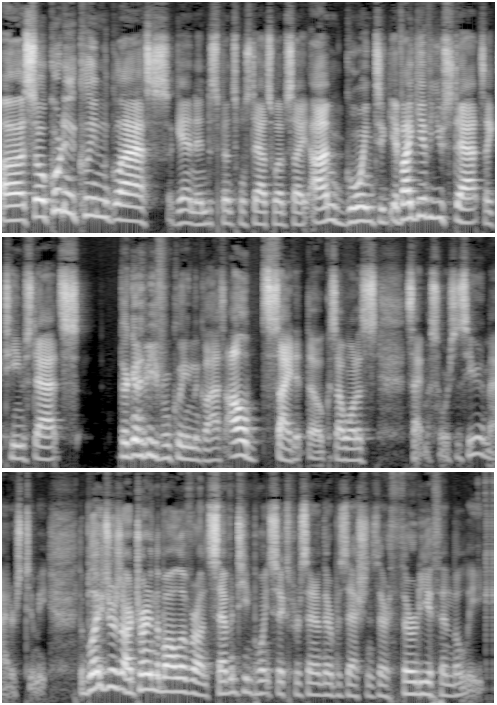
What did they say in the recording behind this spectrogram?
Uh, so, according to Clean Glass, again, indispensable stats website, I'm going to, if I give you stats like team stats, they're going to be from cleaning the glass. I'll cite it though because I want to cite my sources here. It matters to me. The Blazers are turning the ball over on 17.6% of their possessions. They're 30th in the league.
